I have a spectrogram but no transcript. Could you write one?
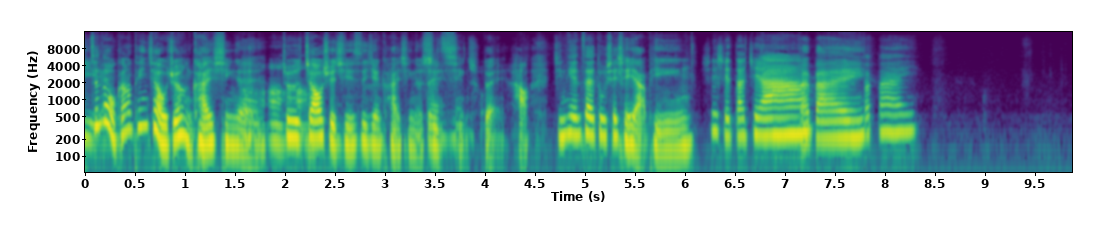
真的，我刚刚听起来我觉得很开心哎，就是教学其实是一件开心的事情。对，好，今天再度谢谢雅萍，谢谢大家，拜拜，拜拜。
